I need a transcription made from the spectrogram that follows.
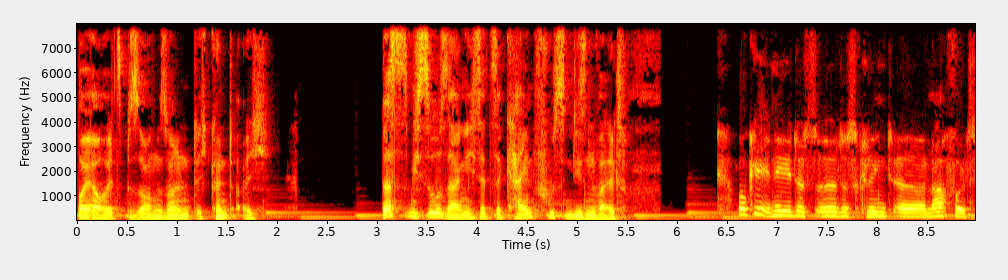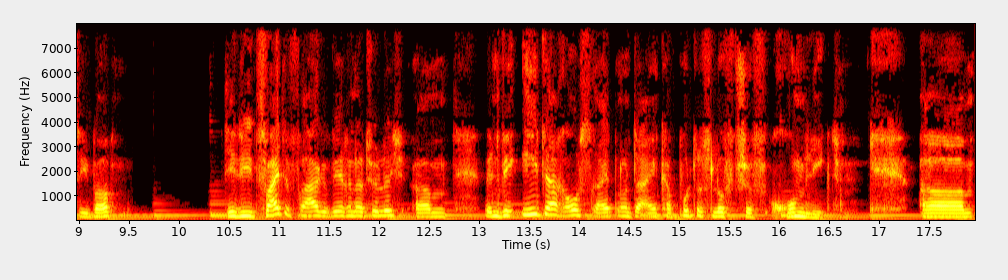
Feuerholz besorgen sollen. Und ich könnte euch. Lasst mich so sagen, ich setze keinen Fuß in diesen Wald. Okay, nee, das, äh, das klingt äh, nachvollziehbar. Die, die zweite Frage wäre natürlich, ähm, wenn wir da rausreiten und da ein kaputtes Luftschiff rumliegt, ähm,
